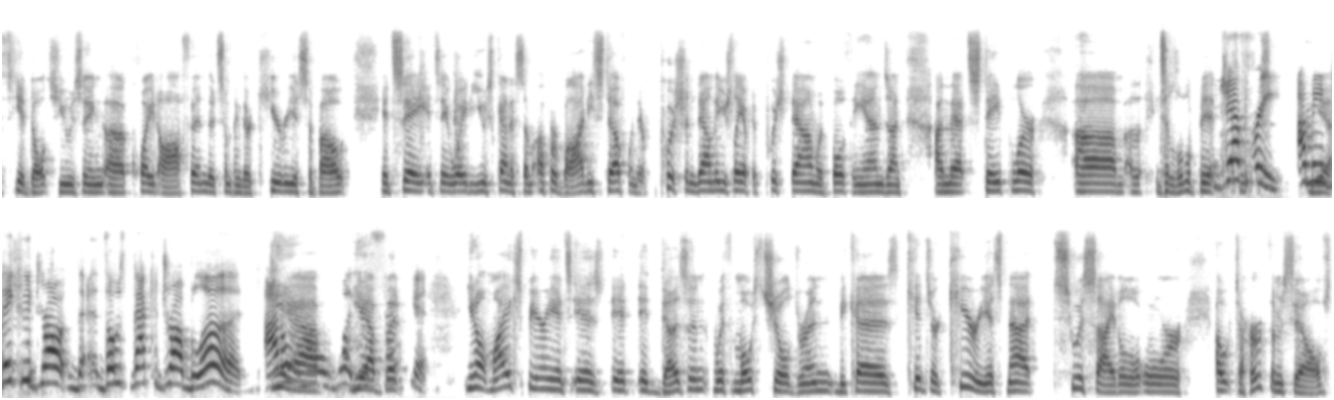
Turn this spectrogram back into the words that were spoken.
see adults using uh, quite often. That's something they're curious about. It's a it's a way to use kind of some upper body stuff when they're pushing down. They usually have to push down with both hands on on that stapler. Um, it's a little bit Jeffrey, I mean, they could draw th- those that could draw blood. I don't Yeah, yeah, but- thinking. you know my experience is it it doesn't with most children because kids are curious not suicidal or out to hurt themselves.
